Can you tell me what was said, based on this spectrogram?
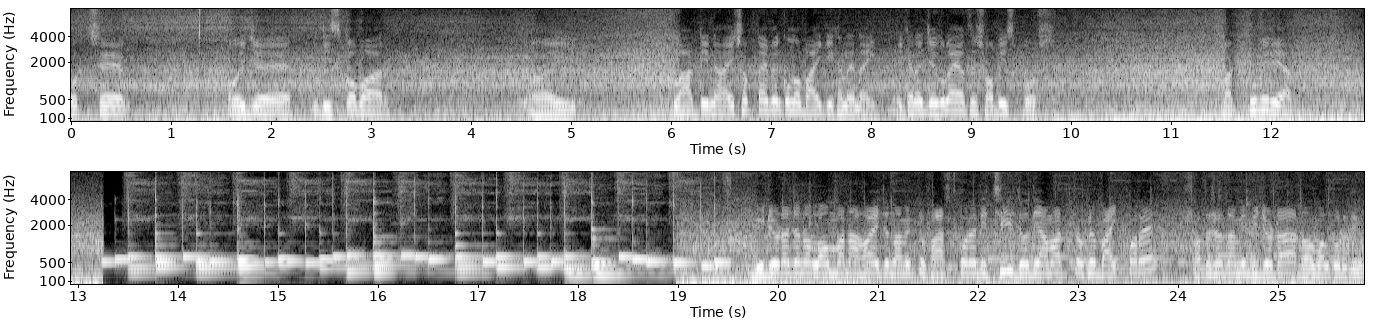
হচ্ছে ওই যে ডিসকভার ওই প্লাটিনা এইসব টাইপের কোনো বাইক এখানে নাই। এখানে যেগুলাই আছে সবই স্পোর্টস বাট খুবই রেয়ার ভিডিওটা যেন লম্বা না হয়, এই আমি একটু ফাস্ট করে দিচ্ছি। যদি আমার চোখে বাইক করে সাথে সাথে আমি ভিডিওটা নর্মাল করে দিব।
